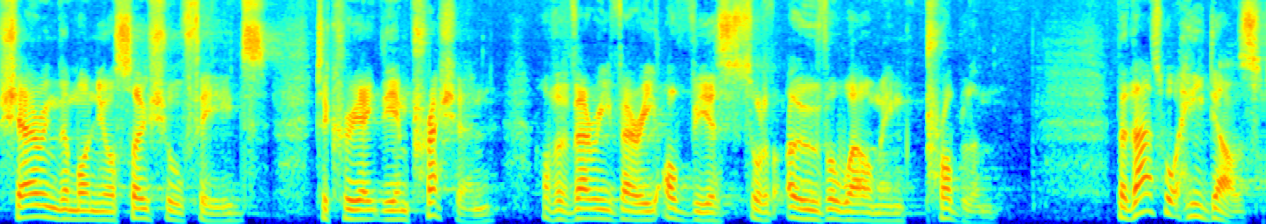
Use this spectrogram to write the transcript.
sharing them on your social feeds to create the impression of a very, very obvious, sort of overwhelming problem. But that's what he does.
